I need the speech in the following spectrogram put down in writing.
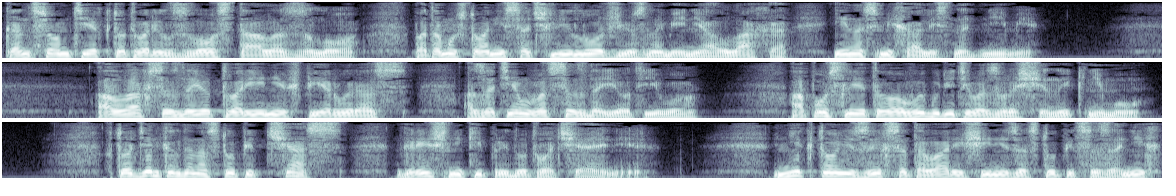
Концом тех, кто творил зло, стало зло, потому что они сочли ложью знамения Аллаха и насмехались над ними — Аллах создает творение в первый раз, а затем воссоздает его, а после этого вы будете возвращены к Нему. В тот день, когда наступит час, грешники придут в отчаяние. Никто из их сотоварищей не заступится за них,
